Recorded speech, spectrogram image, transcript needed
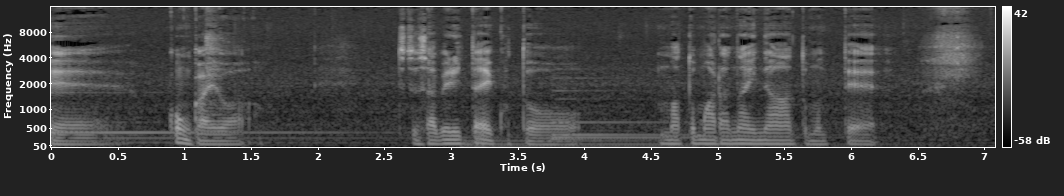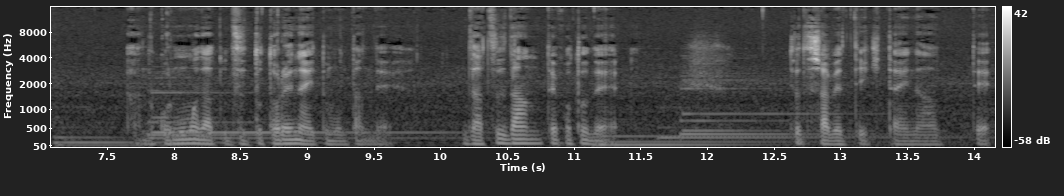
えー、今回はちょっと喋りたいことまとまらないなと思ってあのこのままだとずっと撮れないと思ったんで雑談ってことでちょっと喋っていきたいなって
